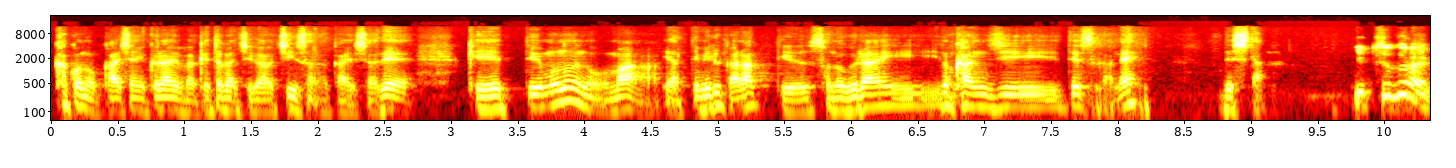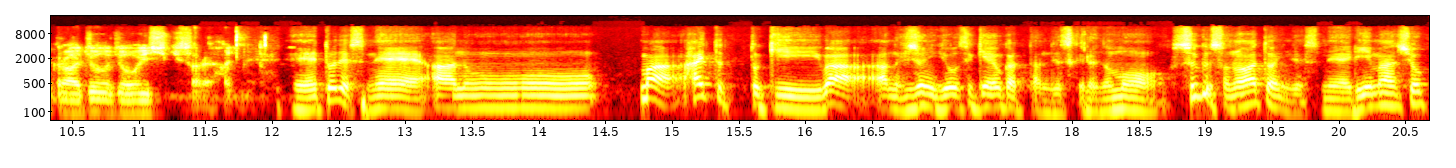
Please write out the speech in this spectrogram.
過去の会社に比べば桁が違う小さな会社で経営っていうものをまあやってみるかなっていうそのぐらいの感じですかね。でした。いつぐらいから上場を意識され始めた？えっ、とですね、あのー、まあ、入った時はあの非常に業績が良かったんですけれどもすぐその後にですねリーマンショッ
